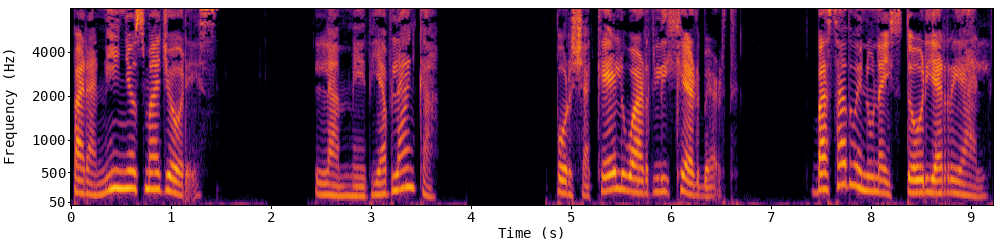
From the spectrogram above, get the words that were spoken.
para niños mayores. La media blanca. Por Shaquille Wardley Herbert. Basado en una historia real.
